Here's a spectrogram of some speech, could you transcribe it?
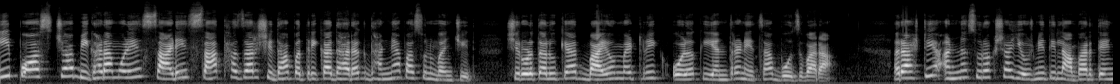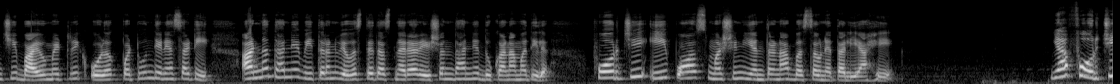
ई पॉसच्या बिघाडामुळे साडेसात हजार शिधापत्रिकाधारक धान्यापासून वंचित. शिरोळ तालुक्यात बायोमेट्रिक ओळख यंत्रणेचा बोजवारा. राष्ट्रीय अन्न सुरक्षा योजनेतील लाभार्थ्यांची बायोमेट्रिक ओळख पटवून देण्यासाठी अन्नधान्य वितरण व्यवस्थेत असणाऱ्या रेशन धान्य दुकानामधील four G e POS machine यंत्रणा बसवण्यात आली आहे. या फोर जी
